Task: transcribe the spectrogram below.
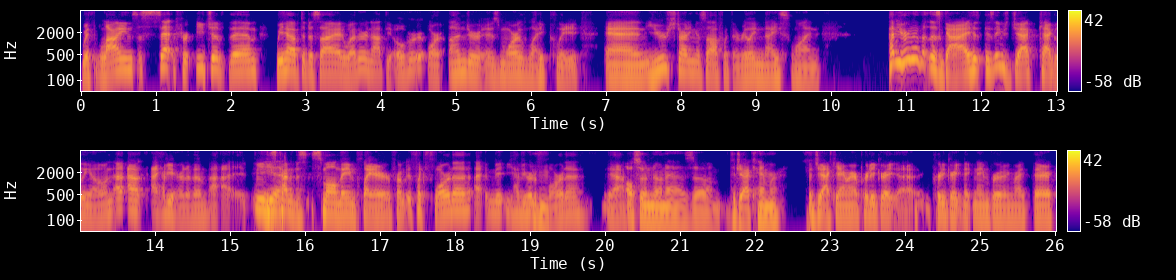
with lines set for each of them. We have to decide whether or not the over or under is more likely. And you're starting us off with a really nice one. Have you heard of this guy? His, his name's Jack Caglianone. I, I, I, have you heard of him? I, he's yeah. kind of this small name player from it's like Florida. have you heard mm-hmm. of Florida? Yeah. Also known as um, the Jackhammer. The Jackhammer, pretty great, uh, pretty great nickname brewing right there.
